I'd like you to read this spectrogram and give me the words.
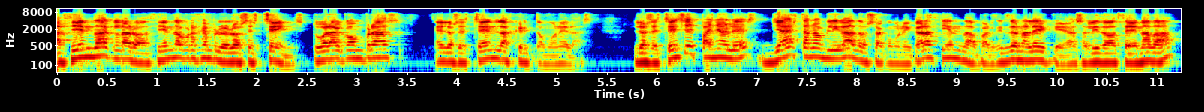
Hacienda, claro, Hacienda, por ejemplo, los exchanges. Tú ahora compras en los exchanges las criptomonedas. Los exchanges españoles ya están obligados a comunicar a Hacienda a partir de una ley que ha salido hace nada.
